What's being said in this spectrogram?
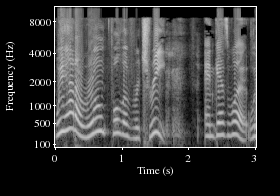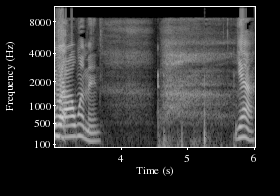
We had a room full of retreat. And guess what? We were all women. Yeah.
